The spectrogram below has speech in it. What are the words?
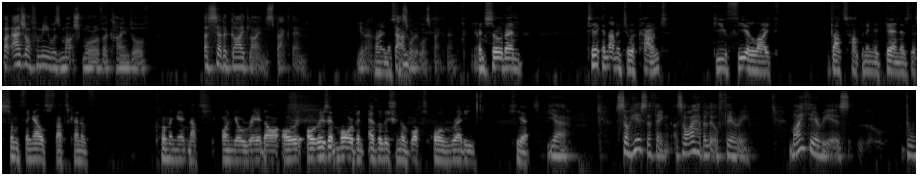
But agile for me was much more of a kind of a set of guidelines back then. You know, that's what it was back then. Yeah. And so then, taking that into account, do you feel like that's happening again? Is there something else that's kind of coming in that's on your radar, or or is it more of an evolution of what's already here? Yeah. So here's the thing. So I have a little theory. My theory is the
